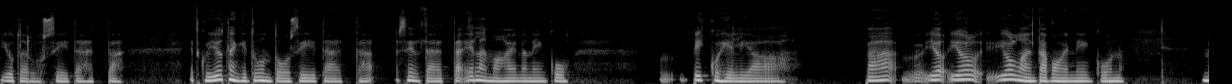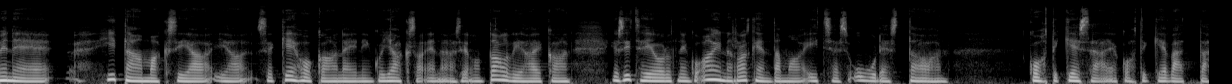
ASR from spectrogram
jutellut siitä, että, että kun jotenkin tuntuu siitä, että siltä, että elämä aina niin kuin pikkuhiljaa pää, jo, jo, jollain tavoin niin kuin menee hitaammaksi ja, ja se kehokaan ei niin kuin jaksa enää silloin talviaikaan. Ja sitten se joudut niin kuin aina rakentamaan itsesi uudestaan kohti kesää ja kohti kevättä.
